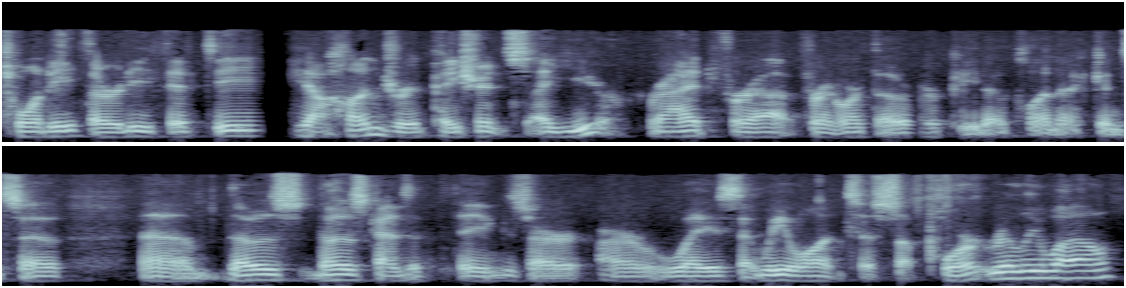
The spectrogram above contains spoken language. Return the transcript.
20, 30, 50, 100 patients a year, right, for a, for an ortho or pedo clinic. And so um, those those kinds of things are, are ways that we want to support really well.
